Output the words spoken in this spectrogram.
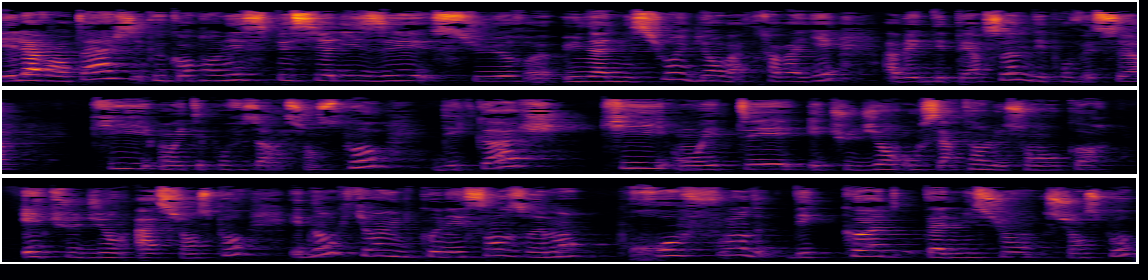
Et l'avantage, c'est que quand on est spécialisé sur une admission, eh on va travailler avec des personnes, des professeurs qui ont été professeurs à Sciences Po, des coachs qui ont été étudiants ou certains le sont encore étudiants à Sciences Po et donc qui ont une connaissance vraiment profonde des codes d'admission Sciences Po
